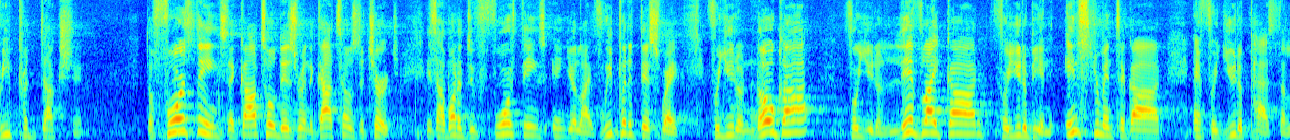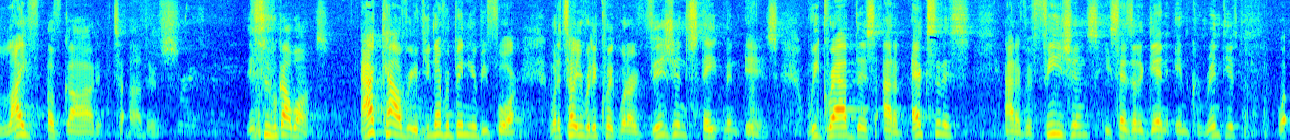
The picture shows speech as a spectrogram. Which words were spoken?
reproduction. The four things that God told Israel and that God tells the church is I want to do four things in your life. We put it this way for you to know God, for you to live like God, for you to be an instrument to God, and for you to pass the life of God to others. This is what God wants. At Calvary, if you've never been here before, I want to tell you really quick what our vision statement is. We grabbed this out of Exodus, out of Ephesians. He says it again in Corinthians. What,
